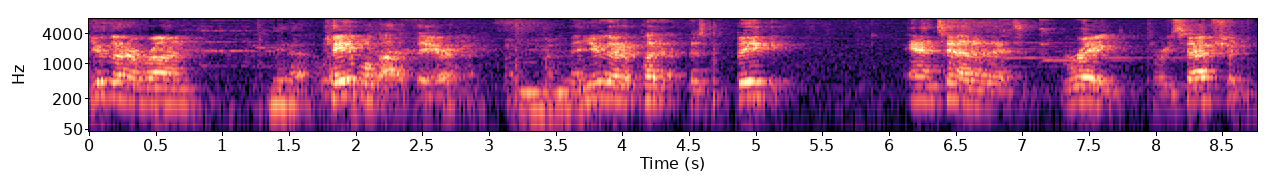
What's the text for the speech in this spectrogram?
You're gonna run cable out there, and you're gonna put this big antenna that's great for reception.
